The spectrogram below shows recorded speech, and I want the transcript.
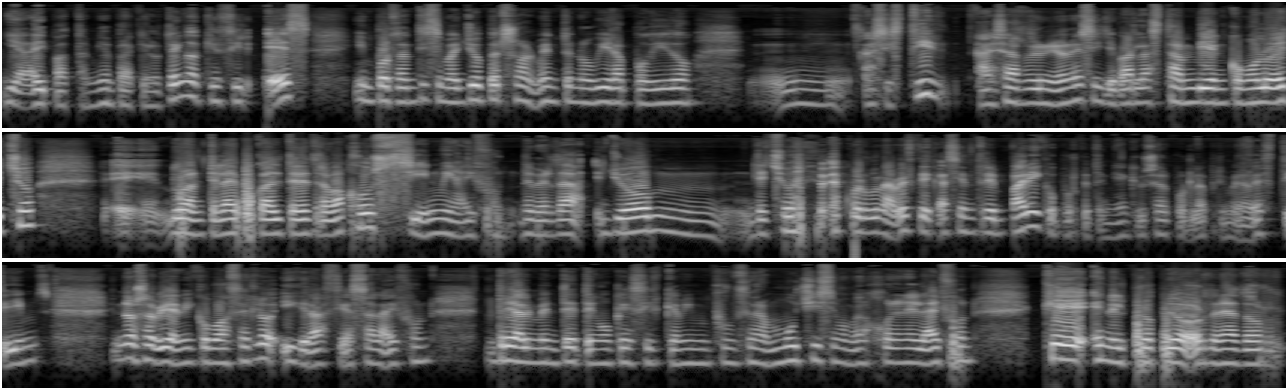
y el iPad también para que lo tenga. Quiero decir, es importantísima. Yo personalmente no hubiera podido mm, asistir a esas reuniones y llevarlas tan bien como lo he hecho eh, durante la época del teletrabajo sin mi iPhone. De verdad, yo, mm, de hecho, me acuerdo una vez que casi entré en pánico porque tenía que usar por la primera vez Teams, no sabía ni cómo hacerlo y gracias al iPhone realmente tengo que decir que a mí me funciona muchísimo mejor en el iPhone que en el propio ordenador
